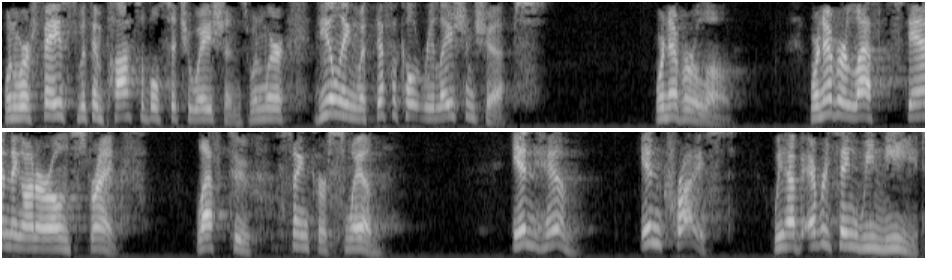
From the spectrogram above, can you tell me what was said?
When we're faced with impossible situations, when we're dealing with difficult relationships, we're never alone. We're never left standing on our own strength, left to sink or swim. In Him, In Christ, we have everything we need.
